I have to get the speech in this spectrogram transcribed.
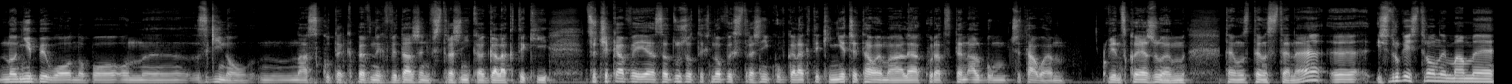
no nie było, no bo on e, zginął na skutek pewnych wydarzeń w Strażnikach Galaktyki. Co ciekawe, ja za dużo tych nowych Strażników Galaktyki nie czytałem, ale akurat ten album czytałem więc kojarzyłem tę, tę scenę. Y, I z drugiej strony mamy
